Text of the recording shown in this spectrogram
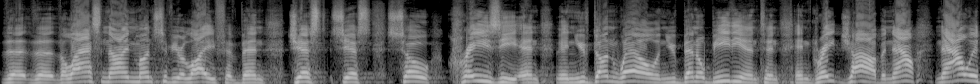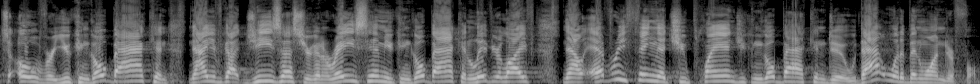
the, the, the last nine months of your life have been just, just so crazy. And, and you've done well and you've been obedient and, and great job. And now, now it's over. You can go back and now you've got Jesus. You're going to raise him. You can go back and live your life. Now, everything that you planned, you can go back and do. That would have been wonderful.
